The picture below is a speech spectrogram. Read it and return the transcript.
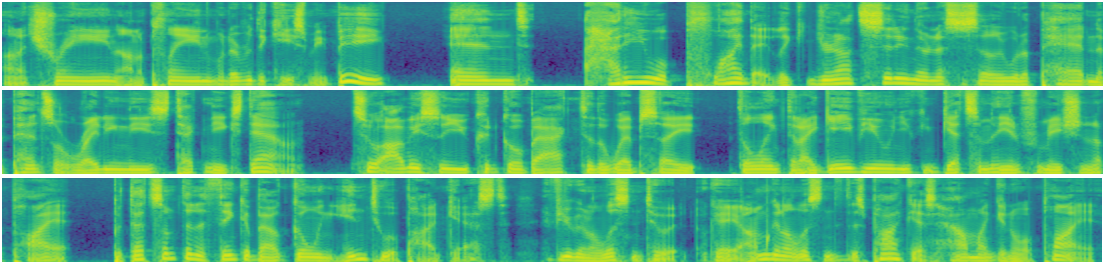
on a train, on a plane, whatever the case may be. And how do you apply that? Like, you're not sitting there necessarily with a pad and a pencil writing these techniques down. So, obviously, you could go back to the website, the link that I gave you, and you can get some of the information and apply it. But that's something to think about going into a podcast if you're going to listen to it. Okay, I'm going to listen to this podcast. How am I going to apply it?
